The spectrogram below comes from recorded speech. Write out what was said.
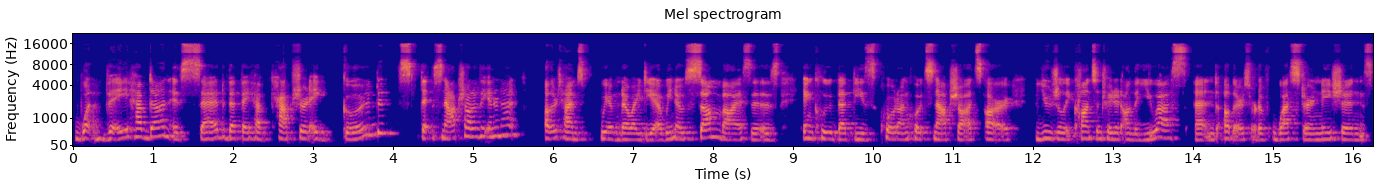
what they have done is said that they have captured a good st- snapshot of the internet. Other times we have no idea. We know some biases include that these quote unquote snapshots are usually concentrated on the US and other sort of Western nations.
